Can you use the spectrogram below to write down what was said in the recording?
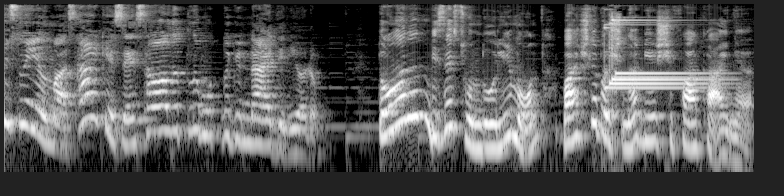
Füsun Yılmaz. Herkese sağlıklı, mutlu günler diliyorum. Doğanın bize sunduğu limon başlı başına bir şifa kaynağı.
